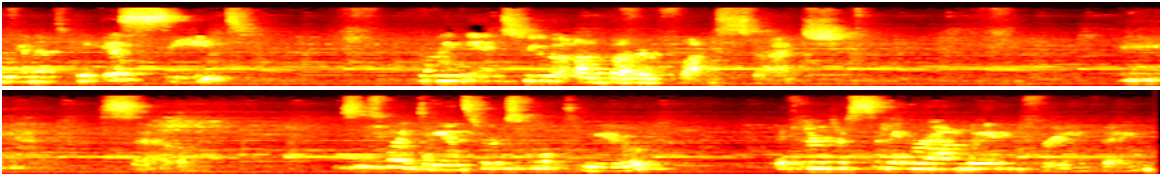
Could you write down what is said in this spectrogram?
We're gonna take a seat, coming into a butterfly stretch. So, this is what dancers will do if they're just sitting around waiting for anything.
